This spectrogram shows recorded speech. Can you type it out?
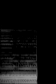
you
